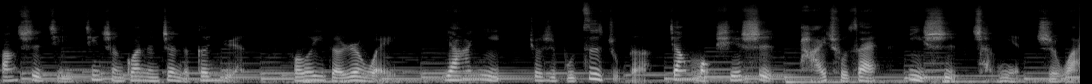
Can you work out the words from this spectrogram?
方式及精神官能症的根源。弗洛伊德认为，压抑就是不自主的将某些事排除在意识层面之外。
